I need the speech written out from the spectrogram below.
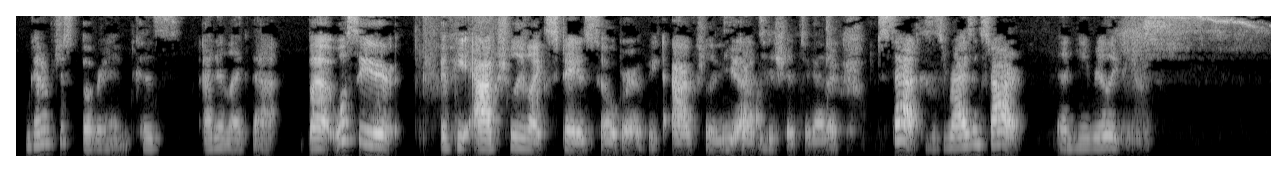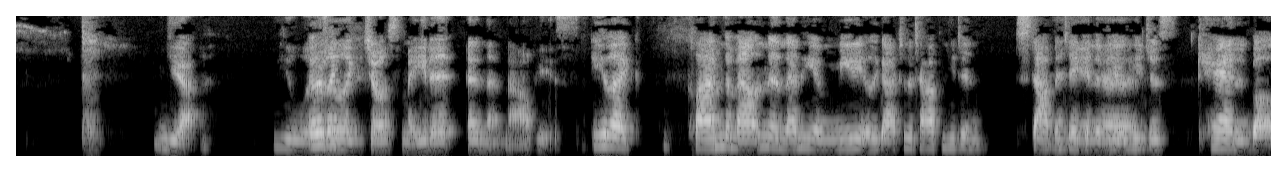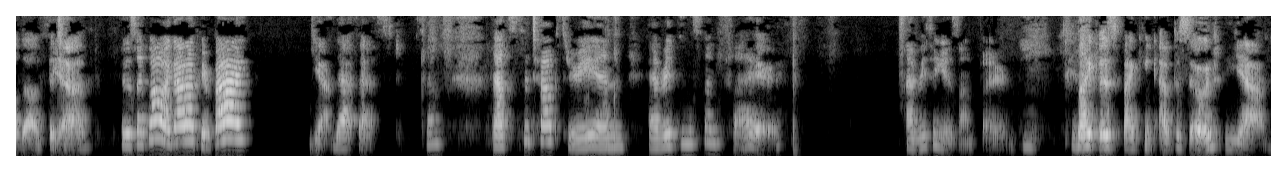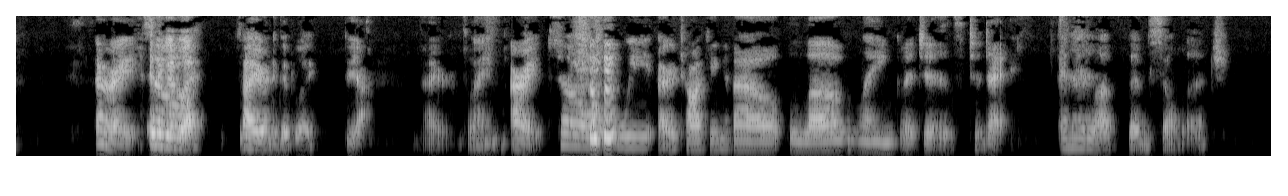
I'm kind of just over him because I didn't like that. But we'll see if he actually like stays sober, if he actually Yeah. gets his shit together. It's sad because it's a rising star, and he really. Yeah. Was literally like, just made it, and then now he's He like climbed the mountain and then he immediately got to the top and he didn't stop and take in the view. He just cannonballed off the Yeah. top. He was like, "Wow, I got up here. Bye." Yeah. that fast. So that's the top three, and everything's on fire. everything is on fire. Like this Viking episode Yeah. All right. in a good way. Fire in a good way. Fire, flame. All right. So we are talking about love languages today. And I love them so much.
